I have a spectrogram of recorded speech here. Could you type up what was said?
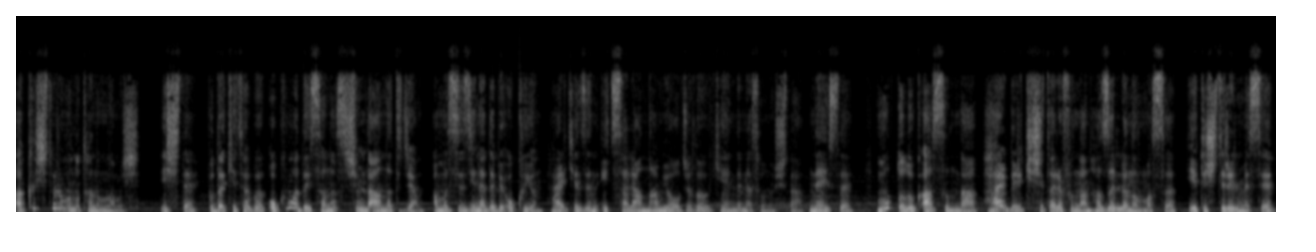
akış durumunu tanımlamış. İşte bu da kitabı. Okumadıysanız şimdi anlatacağım. Ama siz yine de bir okuyun. Herkesin içsel anlam yolculuğu kendine sonuçta. Neyse. Mutluluk aslında her bir kişi tarafından hazırlanılması, yetiştirilmesi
